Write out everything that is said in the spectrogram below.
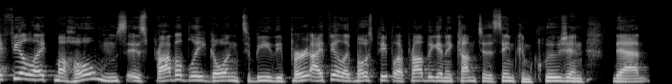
I feel like Mahomes is probably going to be the per. I feel like most people are probably going to come to the same conclusion that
